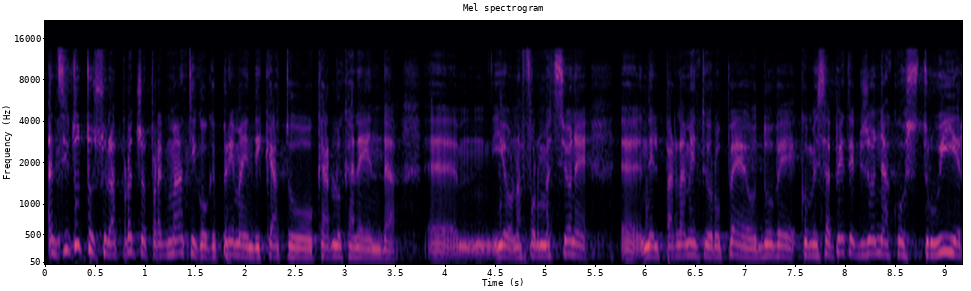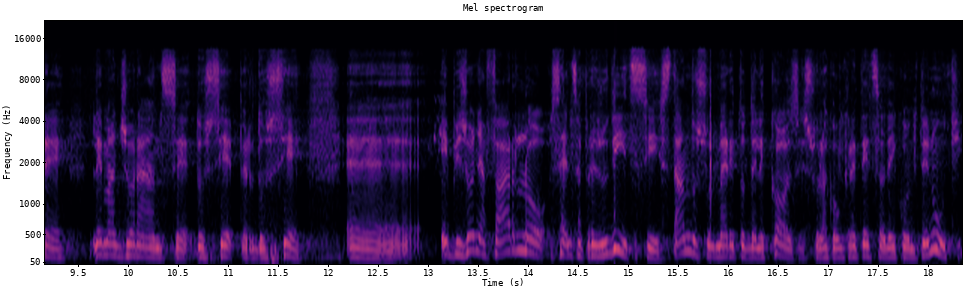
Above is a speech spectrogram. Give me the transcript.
anzitutto sull'approccio pragmatico che prima ha indicato Carlo Calenda. Eh, io ho una formazione eh, nel Parlamento europeo dove, come sapete, bisogna costruire le maggioranze dossier per dossier eh, e bisogna farlo senza pregiudizi, stando sul merito delle cose, sulla concretezza dei contenuti.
